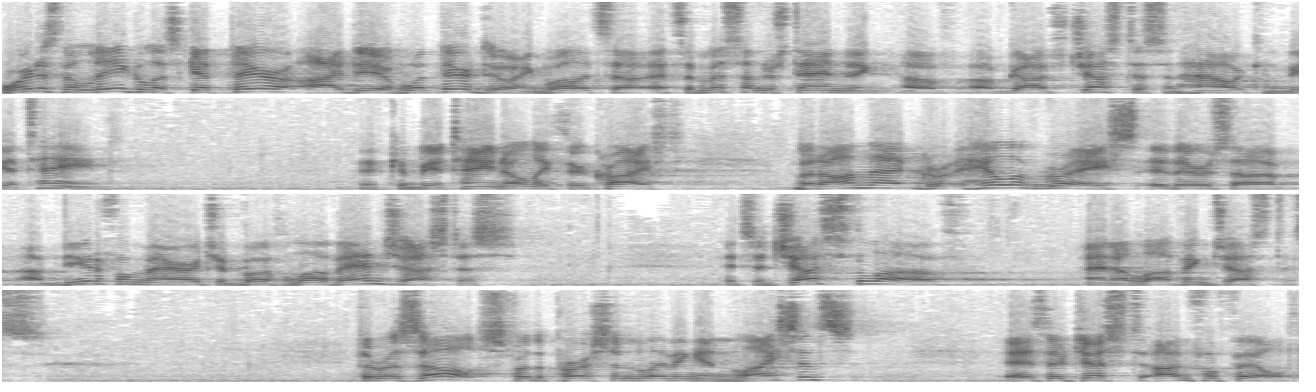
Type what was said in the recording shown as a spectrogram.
Where does the legalist get their idea of what they're doing? Well, it's a, it's a misunderstanding of, of God's justice and how it can be attained. It can be attained only through Christ. But on that gr- hill of grace, eh, there's a, a beautiful marriage of both love and justice. It's a just love and a loving justice. The results for the person living in license is they're just unfulfilled.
